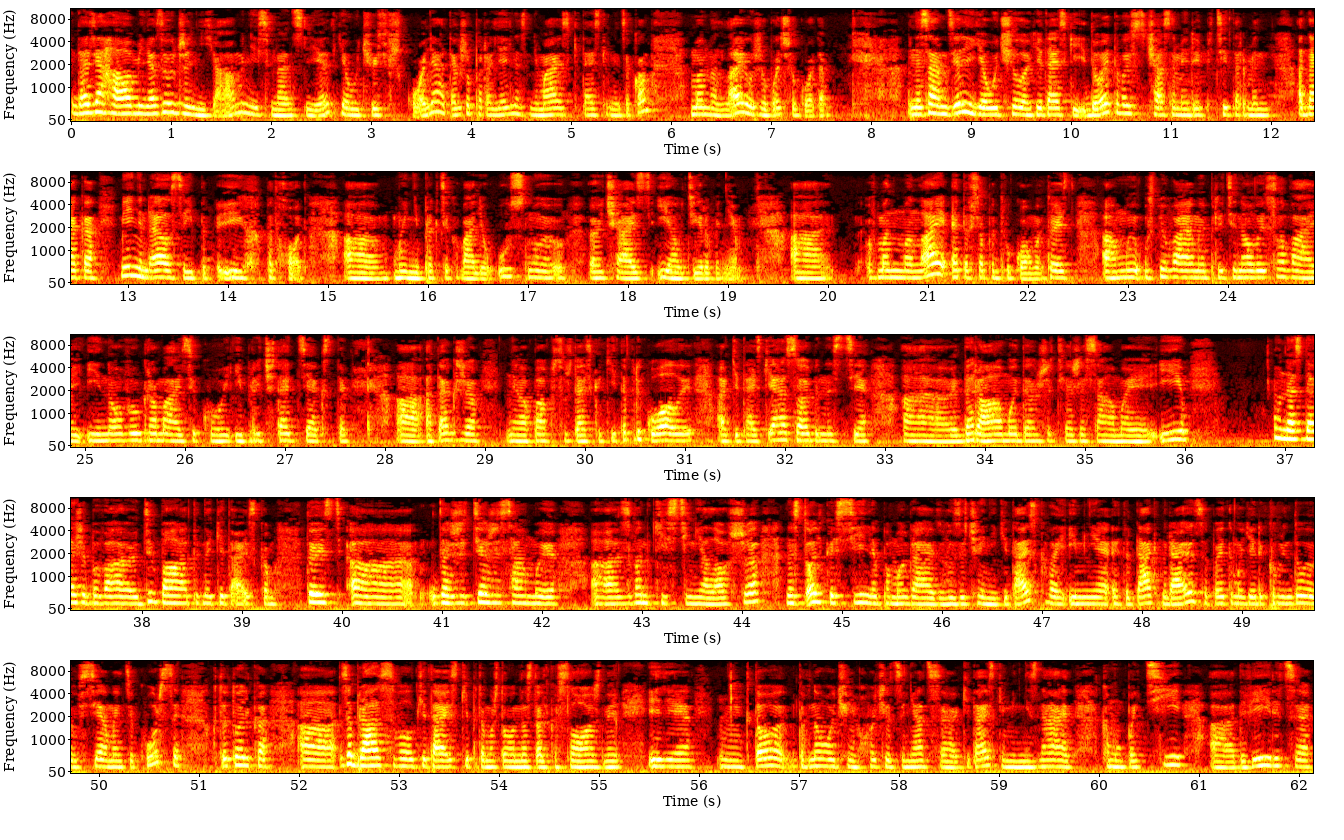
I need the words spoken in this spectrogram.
Дадяхао, меня зовут Жания, мне 17 лет, я учусь в школе, а также параллельно занимаюсь китайским языком в Манманлай уже больше года. На самом деле я учила китайский и до этого с частными репетиторами, однако мне не нравился их подход. А, мы не практиковали устную э, часть и аудирование. А, в Манманлай это все по-другому. То есть а, мы успеваем и прийти новые слова, и новую грамматику, и прочитать тексты, а, а также а, пообсуждать какие-то приколы, а, китайские особенности, а, дорамы даже те же самые. И у нас даже бывают дебаты на китайском, то есть а, даже те же самые а, звонки стене лауши настолько сильно помогают в изучении китайского, и мне это так нравится, поэтому я рекомендую всем эти курсы, кто только а, забрасывал китайский, потому что он настолько сложный, или кто давно очень хочет заняться китайским и не знает, кому пойти, а, довериться.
